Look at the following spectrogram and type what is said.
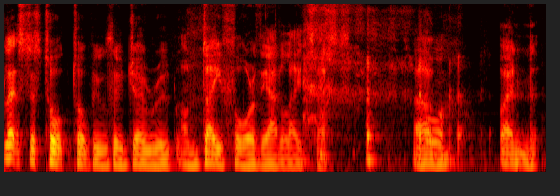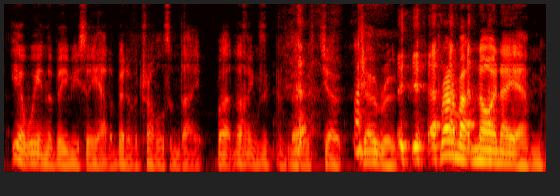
Let's just talk talk people through Joe Root on day four of the Adelaide Test. Um, when yeah, we in the BBC had a bit of a troublesome day, but nothing to compare with Joe Joe Root. Around about nine a.m.,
